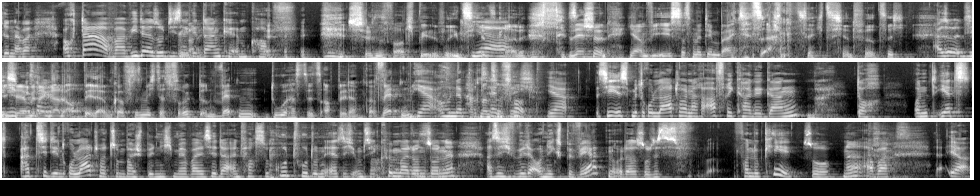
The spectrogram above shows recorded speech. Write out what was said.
drin. Aber auch da war wieder so dieser Gedanke im Kopf. Schönes Wortspiel übrigens Ja. jetzt gerade. Sehr schön. Ja, und wie ist das mit den beiden jetzt 68 und 40? Also die ich habe ist da gerade auch Bilder im Kopf. Das ist mich das verrückt. Und wetten, du hast jetzt auch Bilder im Kopf. Wetten? Ja, Hat man hundertprozentig. sofort. Ja, sie ist mit Rollator nach Afrika gegangen. Nein. Doch. Und jetzt hat sie den Rollator zum Beispiel nicht mehr, weil sie da einfach so gut tut und er sich um sie kümmert und so, ne? Also ich will da auch nichts bewerten oder so. Das ist voll okay, so, ne? Aber ja,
